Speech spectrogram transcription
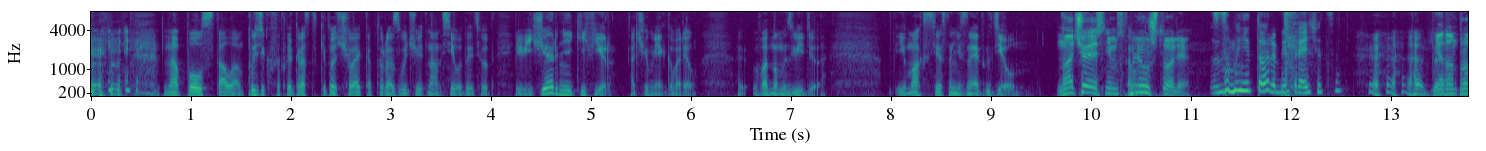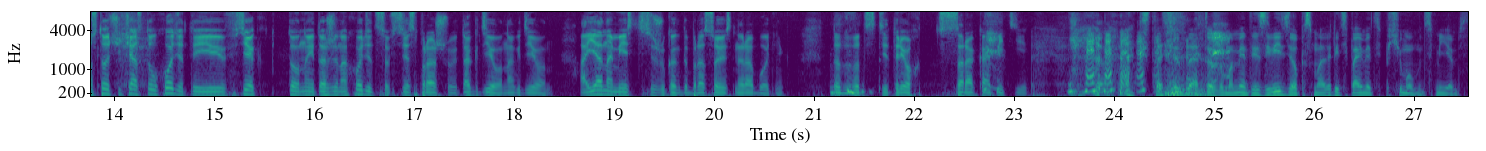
на пол стола. Пузиков — это как раз-таки тот человек, который озвучивает нам все вот эти вот вечерний кефир, о чем я говорил в одном из видео. И Макс, естественно, не знает, где он. Ну а что, я с ним сплю, что ли? За мониторами прячется. Нет, он просто очень часто уходит, и все, кто на этаже находится, все спрашивают, а где он, а где он? А я на месте сижу как добросовестный работник. До 23-45. Кстати, да, тоже момент из видео. Посмотрите, поймете, почему мы смеемся.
